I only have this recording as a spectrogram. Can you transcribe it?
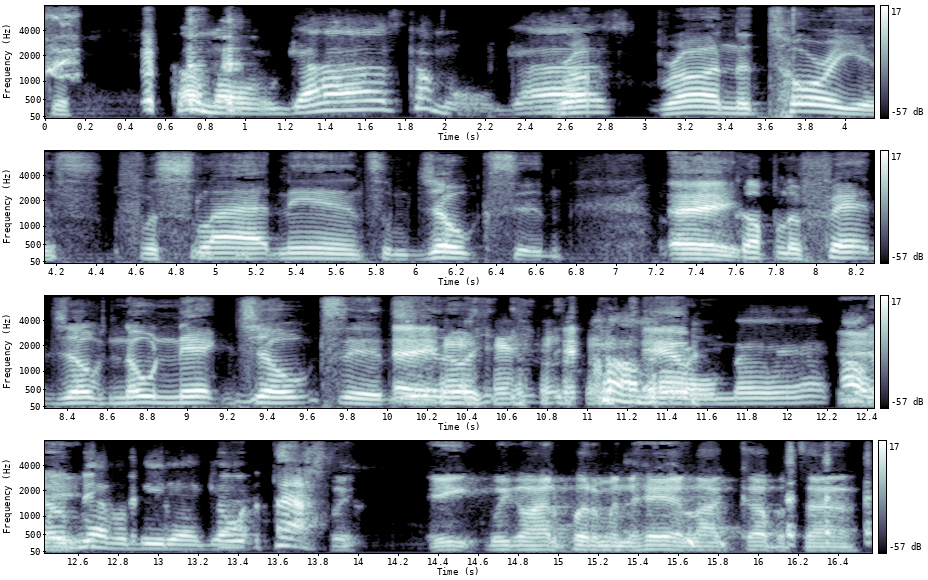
'Cause Come on, guys. Come on, Bro- guys. Braun notorious for sliding in some jokes and hey, a couple of fat jokes, no neck jokes, and Hey. you know, Come Yeah. on, man. I Yeah. never be that go guy. with the pastor. He, we gonna have to put him in the headlock a couple times.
